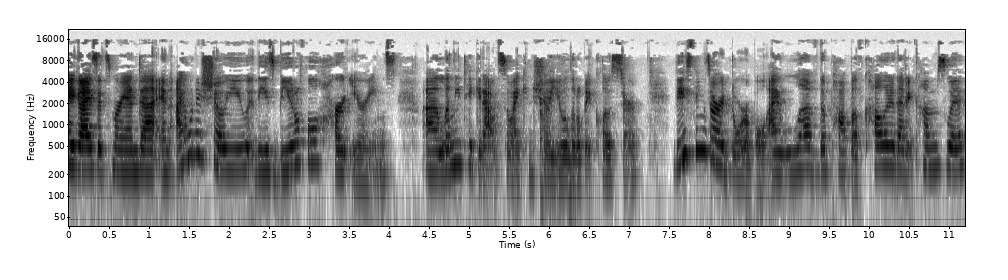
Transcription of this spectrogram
Hey guys, it's Miranda and I want to show you these beautiful heart earrings. Uh, let me take it out so I can show you a little bit closer. These things are adorable. I love the pop of color that it comes with.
